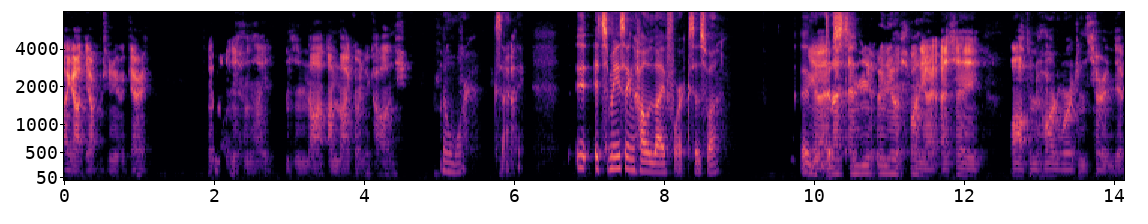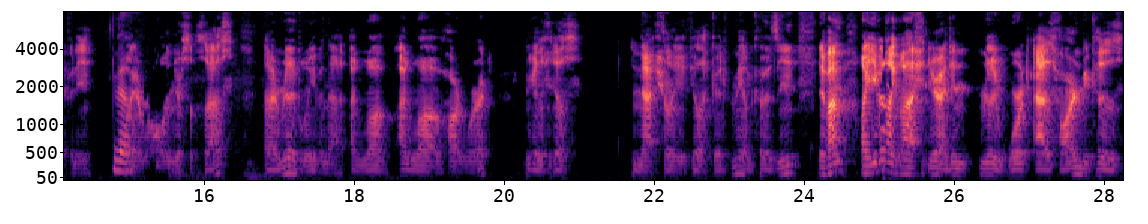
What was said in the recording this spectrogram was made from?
I got the opportunity with Gary. And was like, not. I'm not going to college. No more. Exactly. It, it's amazing how life works as well. It yeah, just- and, I, and, you, and you know, it's funny. I, I say often hard work and serendipity yeah. play a role in your success, and I really believe in that. I love I love hard work because it just naturally feel like good for me. I'm cozy. If I'm like even like last year, I didn't really work as hard because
